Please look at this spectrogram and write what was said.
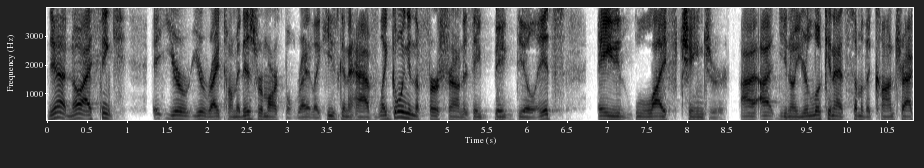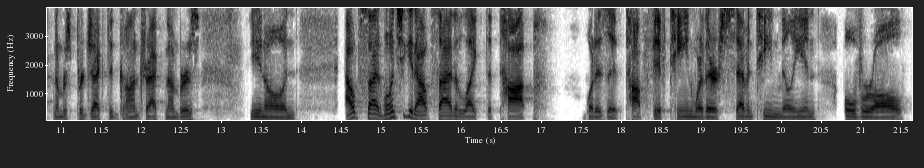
Yeah, no, I think you're you're right, Tom. It is remarkable, right? Like he's going to have like going in the first round is a big deal. It's a life changer. I, I, you know, you're looking at some of the contract numbers, projected contract numbers, you know, and outside once you get outside of like the top, what is it, top 15, where they're 17 million overall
